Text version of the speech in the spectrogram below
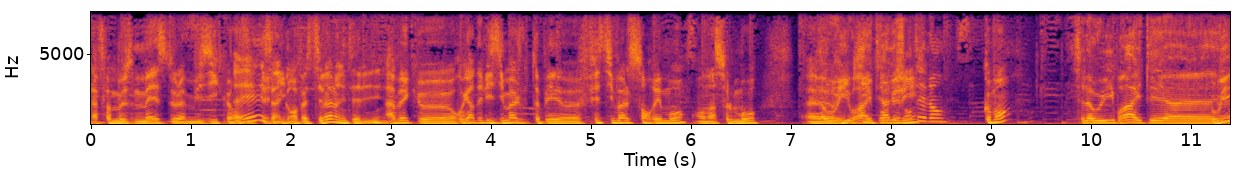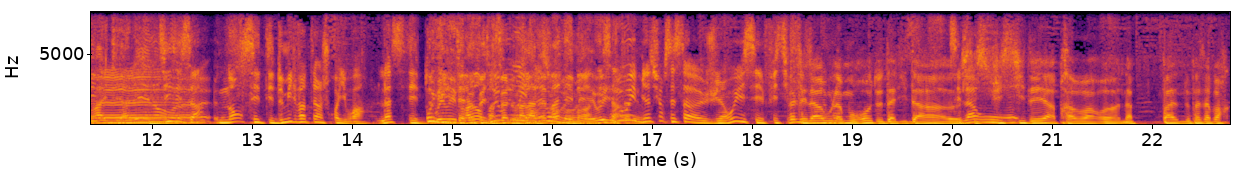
la fameuse messe de la musique. en Eh, c'est un grand festival en Italie. Avec, euh, regardez les images, vous tapez euh, Festival San Remo en un seul mot. Euh, Là où Ricky Ibra était allé Poveri. chanter, non? Comment? C'est là où Ibra était, euh, Oui, Ibra était Euh, allé, non si, c'est ça. Non, c'était 2021, je crois, Ibra. Là, c'était Oui, oui, 2021. vraiment, le festival pas- de pas la San même Remo. année, mais oui, oui, bien sûr, c'est ça, Julien. Oui, c'est le festival. C'est là où l'amoureux de Dalida euh, s'est suicidé après avoir euh, n'a pas ne pas avoir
